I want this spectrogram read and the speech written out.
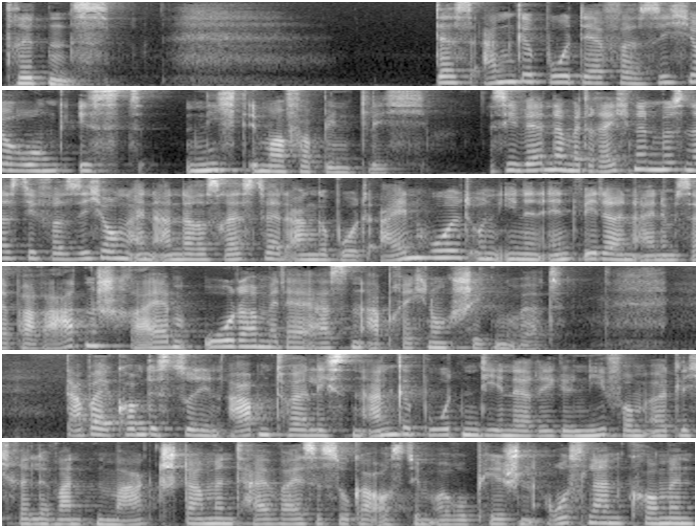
Drittens. Das Angebot der Versicherung ist nicht immer verbindlich. Sie werden damit rechnen müssen, dass die Versicherung ein anderes Restwertangebot einholt und Ihnen entweder in einem separaten Schreiben oder mit der ersten Abrechnung schicken wird. Dabei kommt es zu den abenteuerlichsten Angeboten, die in der Regel nie vom örtlich relevanten Markt stammen, teilweise sogar aus dem europäischen Ausland kommen.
